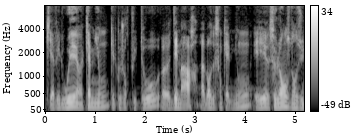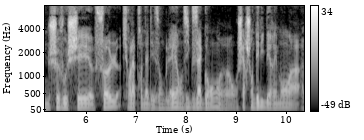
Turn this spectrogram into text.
qui avait loué un camion quelques jours plus tôt, euh, démarre à bord de son camion et se lance dans une chevauchée folle sur la promenade des Anglais en zigzagant, en cherchant délibérément à, à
